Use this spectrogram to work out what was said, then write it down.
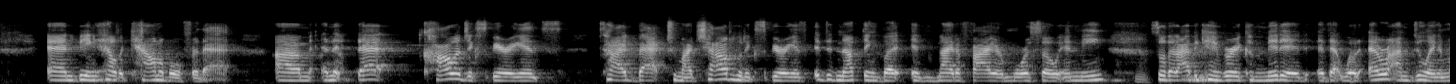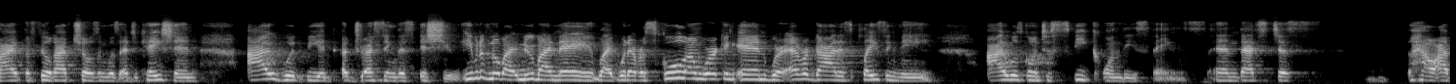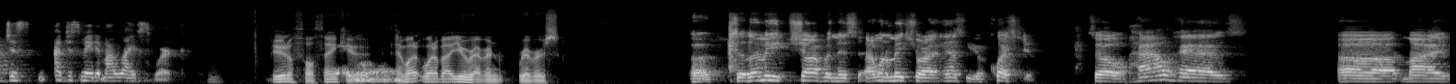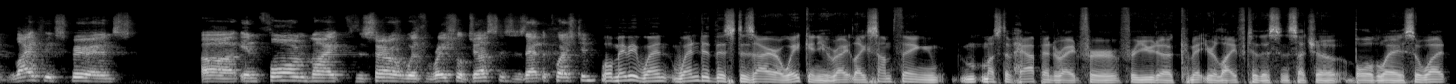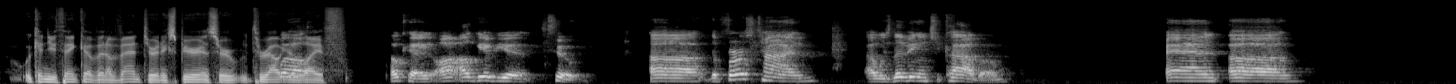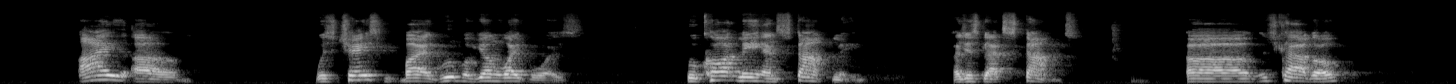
and being held accountable for that. Um, and that, that college experience tied back to my childhood experience, it did nothing but ignite a fire more so in me, mm-hmm. so that I became very committed that whatever I'm doing, in my the field I've chosen was education. I would be addressing this issue, even if nobody knew my name. Like whatever school I'm working in, wherever God is placing me, I was going to speak on these things, and that's just how I've just I've just made it my life's work. Beautiful, thank you. And what what about you, Reverend Rivers? Uh, so let me sharpen this. I want to make sure I answer your question. So, how has uh, my life experience uh, informed my concern with racial justice. Is that the question? Well, maybe when when did this desire awaken you? Right, like something must have happened, right, for for you to commit your life to this in such a bold way. So, what can you think of an event or an experience or throughout well, your life? Okay, I'll, I'll give you two. Uh, the first time I was living in Chicago, and uh, I. Uh, was chased by a group of young white boys who caught me and stomped me. I just got stomped uh, in Chicago.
